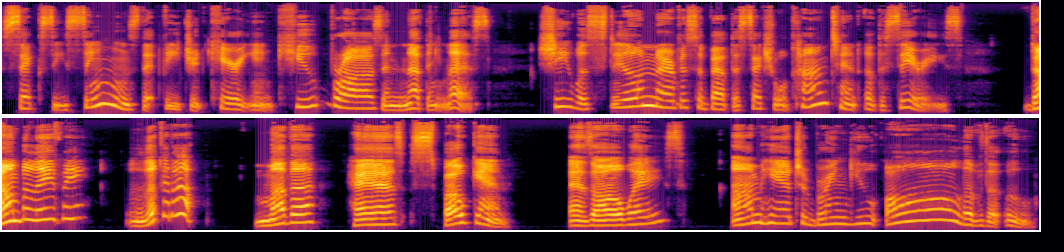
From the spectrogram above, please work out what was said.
sexy scenes that featured Carrie in cute bras and nothing less, she was still nervous about the sexual content of the series. Don't believe me? Look it up. Mother has spoken. As always, I'm here to bring you all of the ooh,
